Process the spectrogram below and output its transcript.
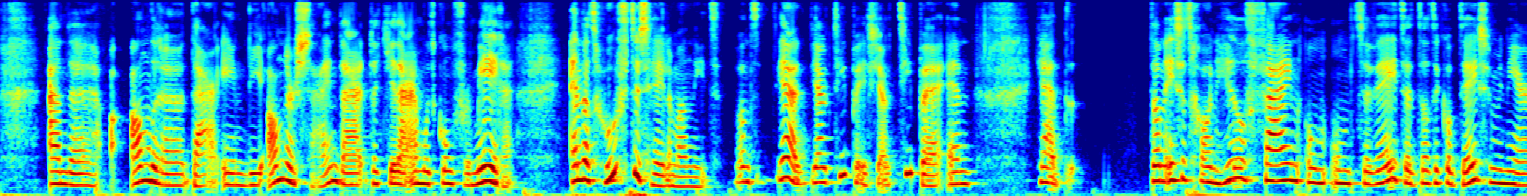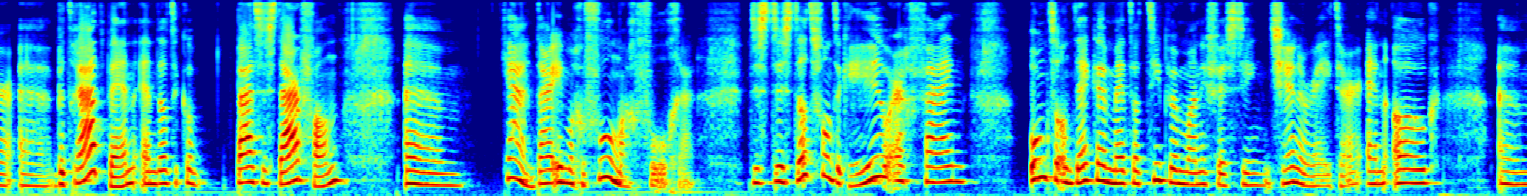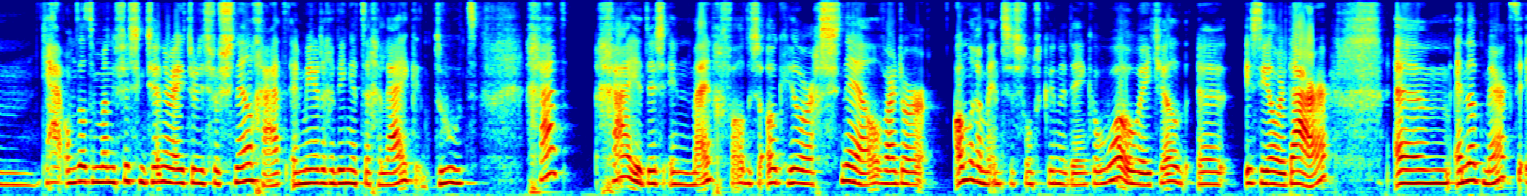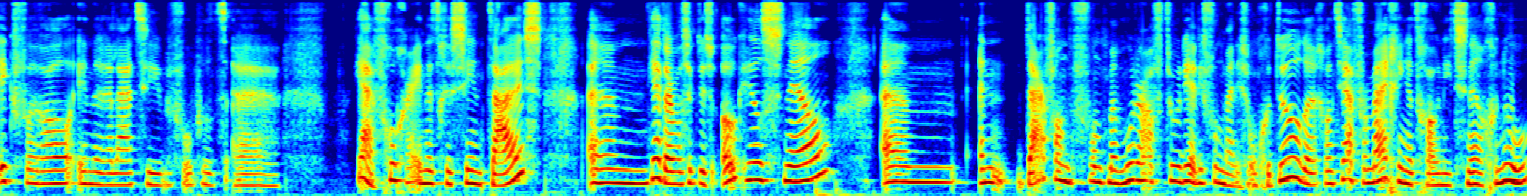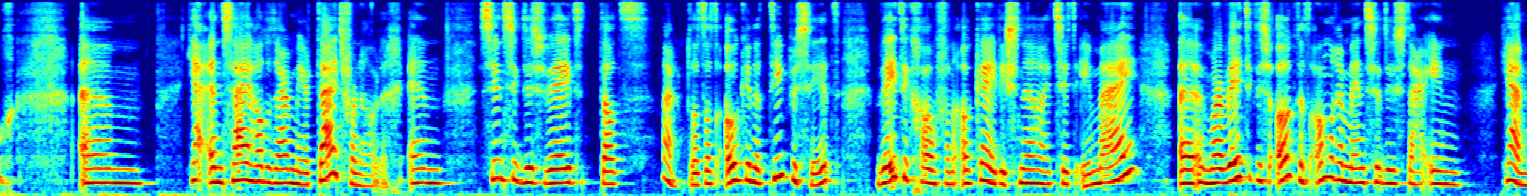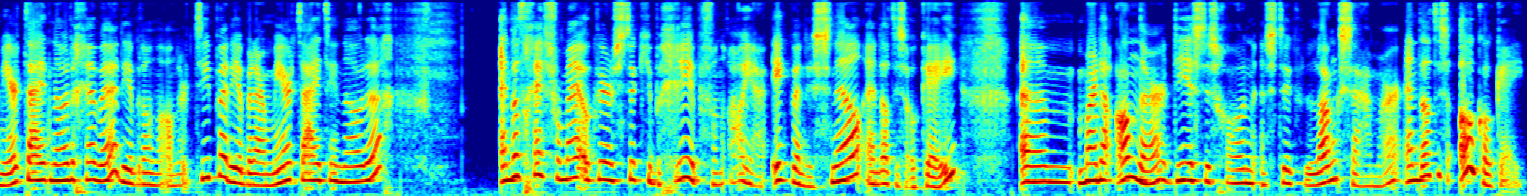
aan de anderen daarin die anders zijn, daar, dat je daaraan moet conformeren. En dat hoeft dus helemaal niet. Want ja, jouw type is jouw type. En ja, dan is het gewoon heel fijn om, om te weten dat ik op deze manier uh, bedraad ben en dat ik op basis daarvan um, ja, daarin mijn gevoel mag volgen. Dus, dus dat vond ik heel erg fijn om te ontdekken met dat type manifesting generator. En ook um, ja, omdat een manifesting generator dus zo snel gaat en meerdere dingen tegelijk doet, gaat, ga je dus in mijn geval dus ook heel erg snel, waardoor andere mensen soms kunnen denken: wow, weet je wel, uh, is die alweer daar? Um, en dat merkte ik vooral in de relatie bijvoorbeeld. Uh, ja, vroeger in het gezin thuis. Um, ja, daar was ik dus ook heel snel. Um, en daarvan vond mijn moeder af en toe, ja, die vond mij dus ongeduldig. Want ja, voor mij ging het gewoon niet snel genoeg. Um, ja, en zij hadden daar meer tijd voor nodig. En sinds ik dus weet dat nou, dat, dat ook in het type zit, weet ik gewoon van oké, die snelheid zit in mij. Uh, maar weet ik dus ook dat andere mensen dus daarin ja, meer tijd nodig hebben. Die hebben dan een ander type, die hebben daar meer tijd in nodig. En dat geeft voor mij ook weer een stukje begrip van, oh ja, ik ben dus snel en dat is oké. Um, maar de ander, die is dus gewoon een stuk langzamer en dat is ook oké. Okay.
